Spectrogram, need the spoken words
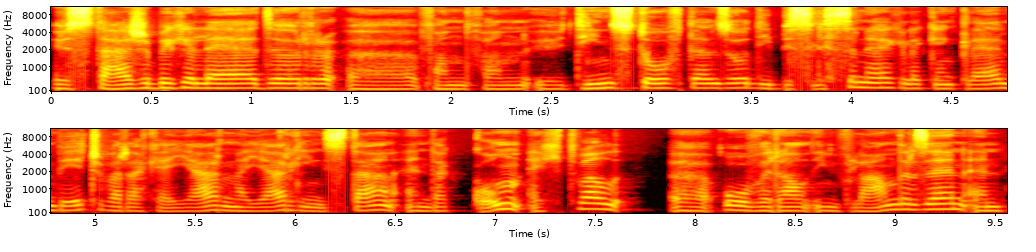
uw stagebegeleider, uh, van, van uw diensthoofd en zo, die beslissen eigenlijk een klein beetje waar dat je jaar na jaar ging staan. En dat kon echt wel uh, overal in Vlaanderen zijn. En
